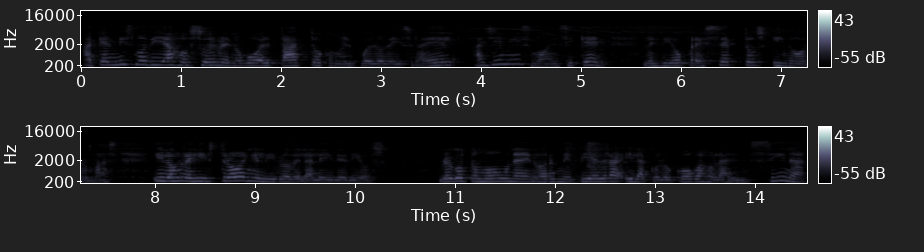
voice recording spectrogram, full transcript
Aquel mismo día Josué renovó el pacto con el pueblo de Israel. Allí mismo, en Siquén, les dio preceptos y normas y los registró en el libro de la ley de Dios. Luego tomó una enorme piedra y la colocó bajo la encina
